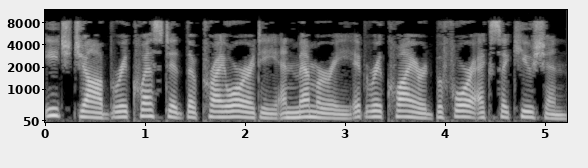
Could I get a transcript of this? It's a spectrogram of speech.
Each job requested the priority and memory it required before execution.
